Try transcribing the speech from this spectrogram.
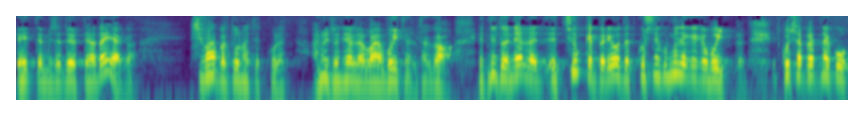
ehitamise tööd teha täiega siis vahepeal tunned, et kuule, et aga nüüd on jälle vaja võidelda ka. et nüüd on jälle, et sihuke periood, et kus nagu millegagi võitled. et kus sa pead nagu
